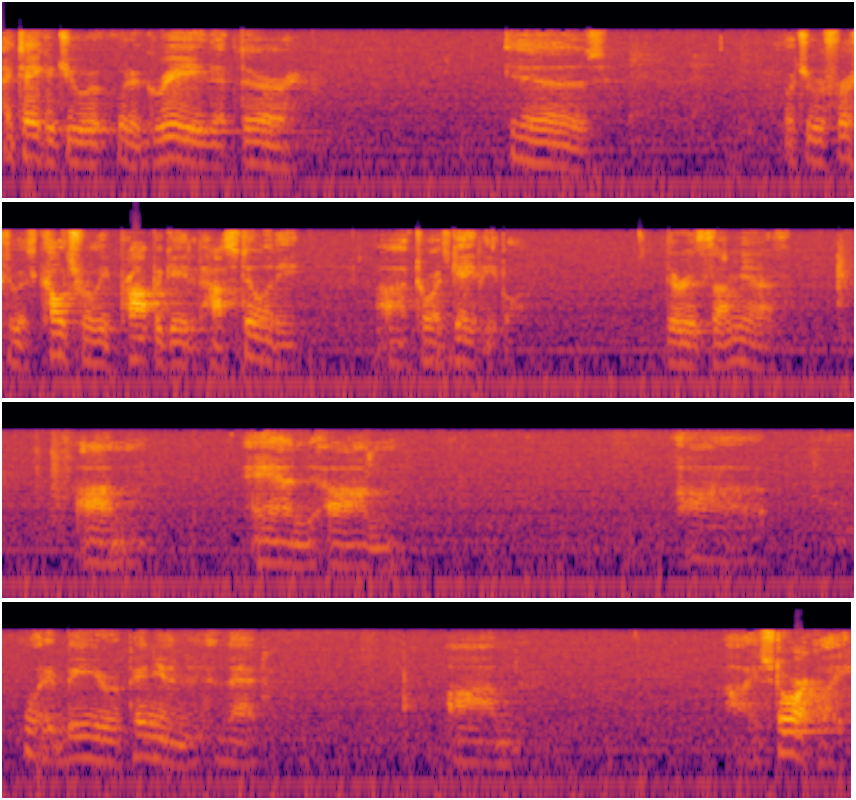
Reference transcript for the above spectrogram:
I take it you would- agree that there is what you refer to as culturally propagated hostility uh, towards gay people. There is some, yes. Um, and um, uh, would it be your opinion that um, uh, historically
